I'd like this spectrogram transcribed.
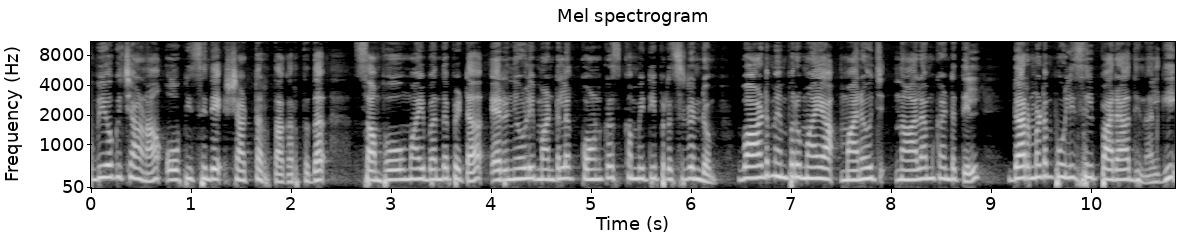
ഉപയോഗിച്ചാണ് ഓഫീസിന്റെ ഷട്ടർ തകർത്തത്. സംഭവവുമായി ബന്ധപ്പെട്ട് എരഞ്ഞോളി മണ്ഡലം കോൺഗ്രസ് കമ്മിറ്റി പ്രസിഡന്റും വാർഡ് മെമ്പറുമായ മനോജ് നാലാം കണ്ടത്തിൽ ധർമ്മടം പോലീസിൽ പരാതി നൽകി.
